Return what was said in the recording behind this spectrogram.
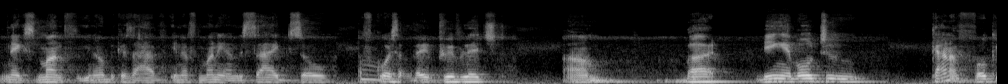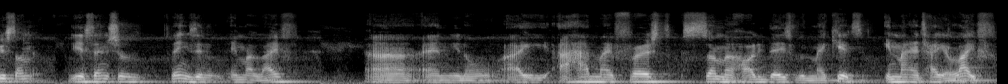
next month, you know, because I have enough money on the side. So of mm. course I'm very privileged, um, but being able to kind of focus on the essential things in in my life. Uh, and you know, I I had my first summer holidays with my kids in my entire life.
